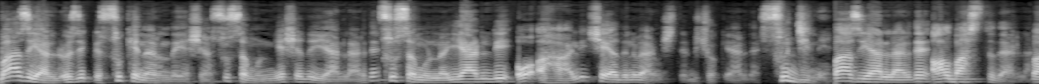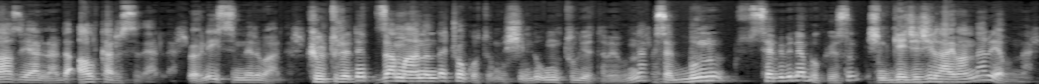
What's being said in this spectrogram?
bazı yerler özellikle su kenarında yaşayan susamurun yaşadığı yerlerde susamuruna yerli o ahali şey adını vermiştir birçok yerde. Su cini. Bazı yerlerde albastı derler. Bazı yerlerde al karısı derler. Böyle isimleri vardır. Kültüre de zamanında çok oturmuş. Şimdi unutuluyor tabii bunlar. Mesela bunun sebebine bakıyorsun. Şimdi gececil hayvanlar ya bunlar.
